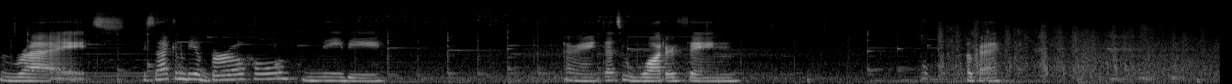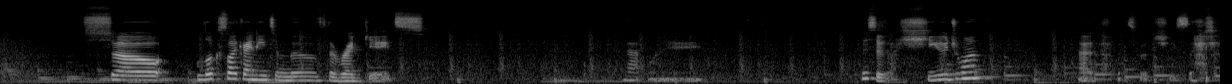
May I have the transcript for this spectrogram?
Right. Is that gonna be a burrow hole? Maybe. Alright, that's a water thing. Okay. So, looks like I need to move the red gates. That way. This is a huge one? Uh, that's what she said.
